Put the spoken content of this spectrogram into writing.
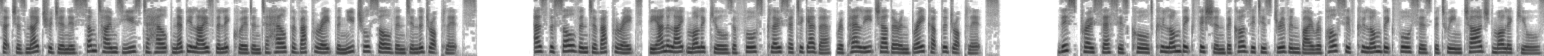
such as nitrogen is sometimes used to help nebulize the liquid and to help evaporate the neutral solvent in the droplets. As the solvent evaporates, the analyte molecules are forced closer together, repel each other and break up the droplets. This process is called Coulombic fission because it is driven by repulsive Coulombic forces between charged molecules.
